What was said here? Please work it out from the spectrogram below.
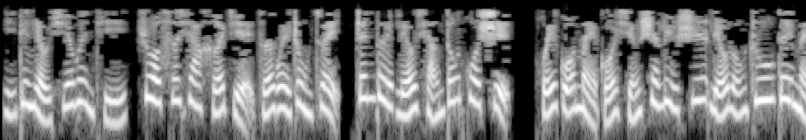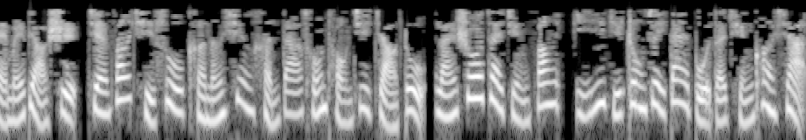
一定有些问题。若私下和解，则为重罪。针对刘强东获释回国，美国刑事律师刘龙珠对美媒表示，检方起诉可能性很大。从统计角度来说，在警方以一级重罪逮捕的情况下，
